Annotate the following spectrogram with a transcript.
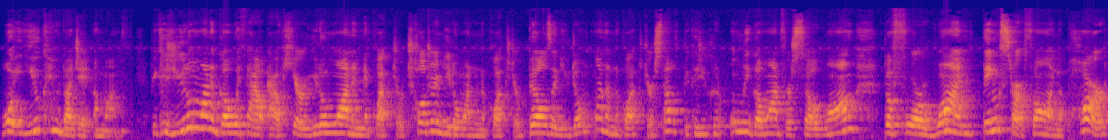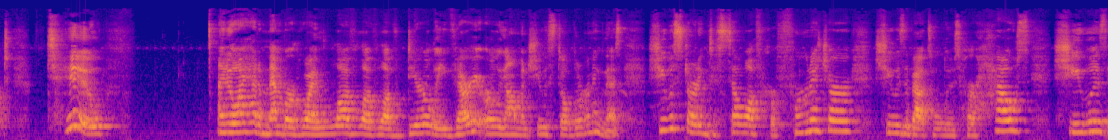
what you can budget a month. Because you don't want to go without out here. You don't want to neglect your children. You don't want to neglect your bills. And you don't want to neglect yourself because you can only go on for so long before one, things start falling apart. Two, I know I had a member who I love, love, love dearly very early on when she was still learning this. She was starting to sell off her furniture. She was about to lose her house. She was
